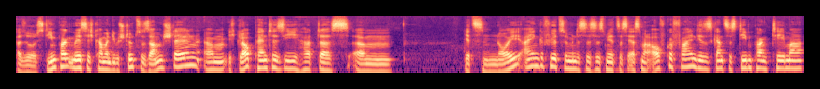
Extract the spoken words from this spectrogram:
also Steampunk-mäßig kann man die bestimmt zusammenstellen. Ähm, ich glaube, Fantasy hat das ähm, jetzt neu eingeführt. Zumindest ist es mir jetzt das erste Mal aufgefallen, dieses ganze Steampunk-Thema.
